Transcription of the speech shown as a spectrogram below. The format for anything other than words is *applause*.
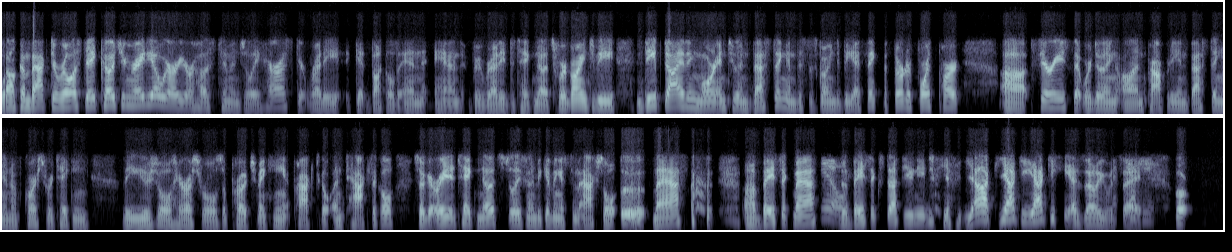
Welcome back to Real Estate Coaching Radio. We are your hosts, Tim and Julie Harris. Get ready, get buckled in, and be ready to take notes. We're going to be deep diving more into investing, and this is going to be, I think, the third or fourth part uh, series that we're doing on property investing. And of course, we're taking the usual Harris Rules approach, making it practical and tactical. So get ready to take notes. Julie's going to be giving us some actual uh, math, *laughs* uh, basic math, Ew. the basic stuff you need. *laughs* yuck, yucky, yucky, as Zoe would say. Yucky.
